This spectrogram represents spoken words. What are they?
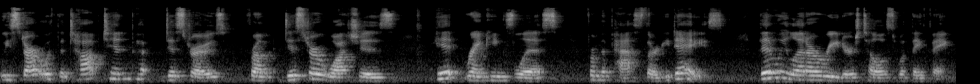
We start with the top 10 distros from DistroWatch's hit rankings list from the past 30 days. Then we let our readers tell us what they think.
